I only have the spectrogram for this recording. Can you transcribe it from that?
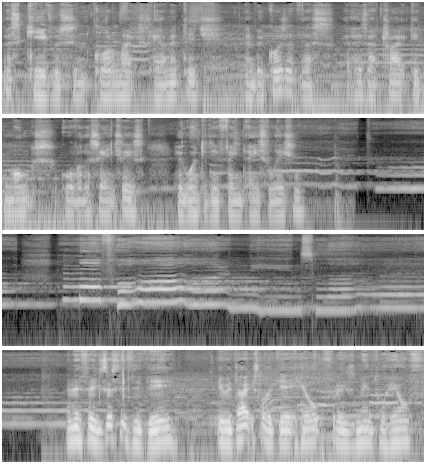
This cave was St Cormac's hermitage, and because of this, it has attracted monks over the centuries who wanted to find isolation. And if he existed today, he would actually get help for his mental health.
